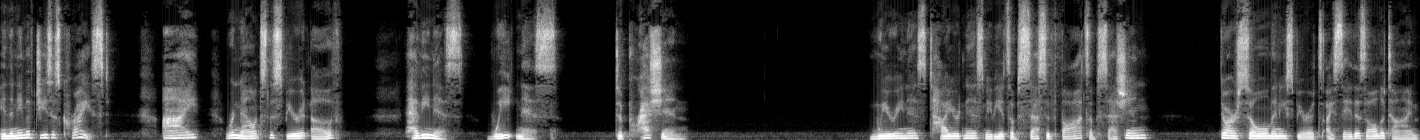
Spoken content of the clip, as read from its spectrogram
in the name of Jesus Christ. I renounce the spirit of heaviness, weightness, depression, weariness, tiredness, maybe it's obsessive thoughts, obsession. There are so many spirits. I say this all the time.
